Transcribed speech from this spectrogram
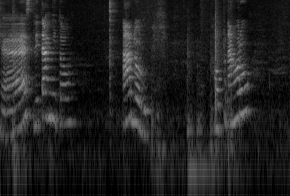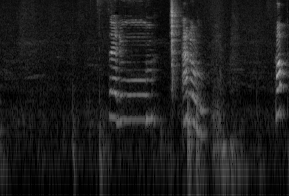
6, vytáhni to a dolů. Hop nahoru. 7 a dolů. Hop.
